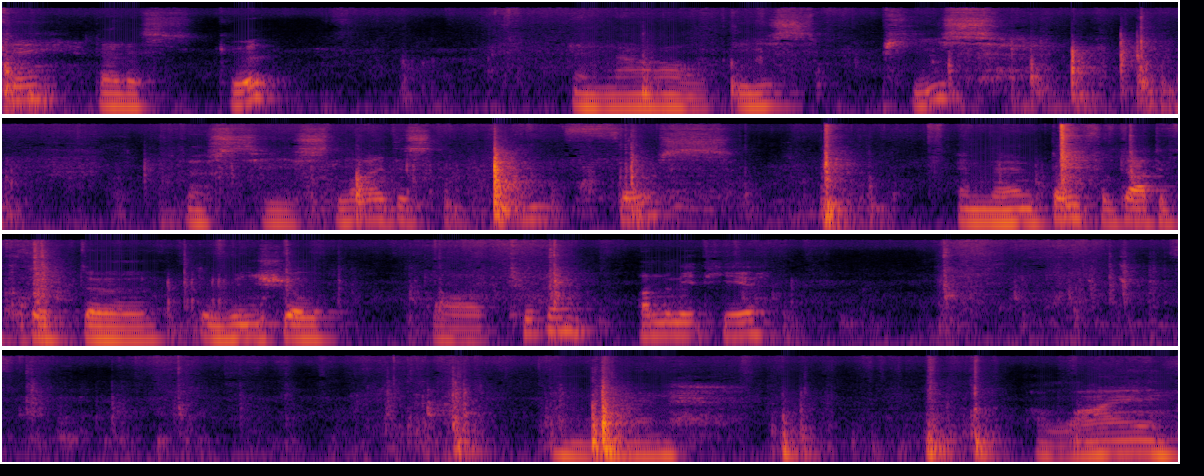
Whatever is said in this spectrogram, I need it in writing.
Okay, that is good. And now this piece. See, slide this first. And then don't forget to clip the, the windshield uh, tubing underneath here. And then align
